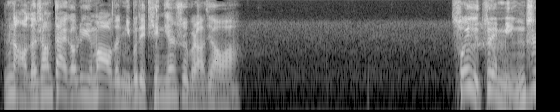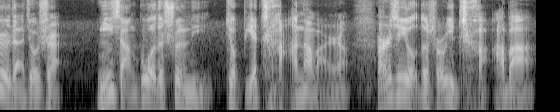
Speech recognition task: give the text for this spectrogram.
你脑袋上戴个绿帽子，你不得天天睡不着觉啊？所以最明智的就是，你想过得顺利，就别查那玩意儿。而且有的时候一查吧，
